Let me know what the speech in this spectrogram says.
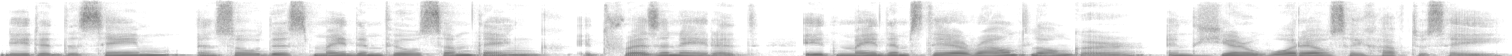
They did the same, and so this made them feel something. It resonated. It made them stay around longer and hear what else I have to say.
